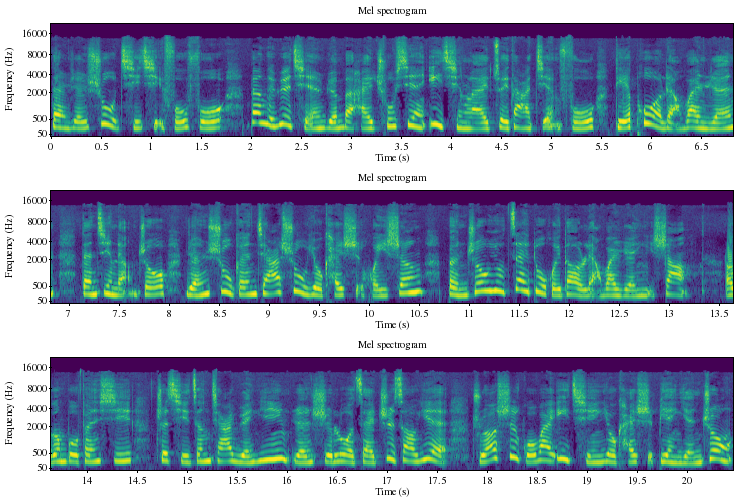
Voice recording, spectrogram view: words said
但人数起起伏伏。半个月前原本还出现疫情来最大减幅，跌破两万人，但近两周人数跟家数又开始回升，本周又再度回。回到两万人以上。劳动部分析，这期增加原因仍是落在制造业，主要是国外疫情又开始变严重，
